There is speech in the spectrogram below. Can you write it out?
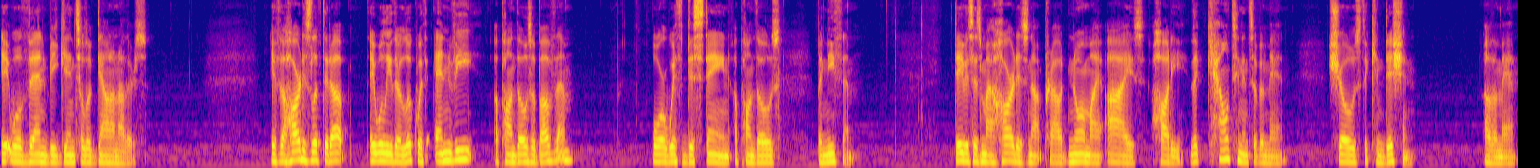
it will then begin to look down on others. If the heart is lifted up, it will either look with envy upon those above them or with disdain upon those beneath them. David says, My heart is not proud, nor my eyes haughty. The countenance of a man shows the condition of a man.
